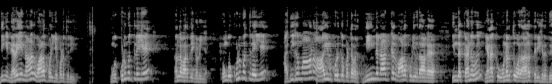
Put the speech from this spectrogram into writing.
நீங்கள் நிறைய நாள் வாழ போகிறீங்க போல தெரியுது. உங்கள் குடும்பத்திலேயே நல்ல வார்த்தை கவனிங்க. உங்கள் குடும்பத்திலேயே அதிகமான ஆயுள் கொடுக்கப்பட்டவர் நீண்ட நாட்கள் வாழக்கூடியதாக இந்த கனவு எனக்கு உணர்த்துவதாக தெரிகிறது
